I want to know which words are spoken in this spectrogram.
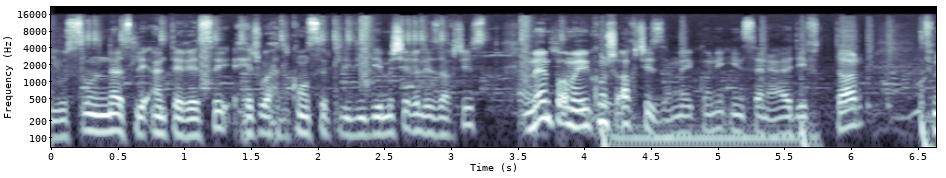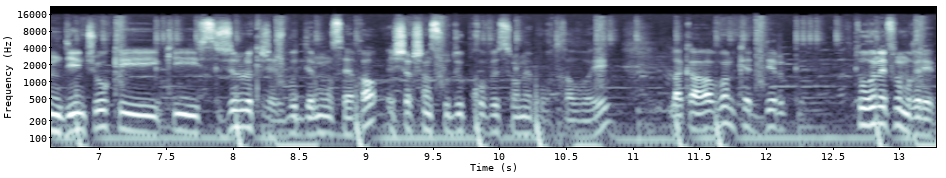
يوصل للناس اللي intéressés حيت واحد ال concept اللي dédié ماشي غير les artistes même pas ما يكونش artiste زعما يكون إنسان عادي في الدار في مدينته كي كيسجل ولا كتعجبو دير موسيقى ي cherche un studio professionnel pour travailler la caravane كدير tournée في المغرب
